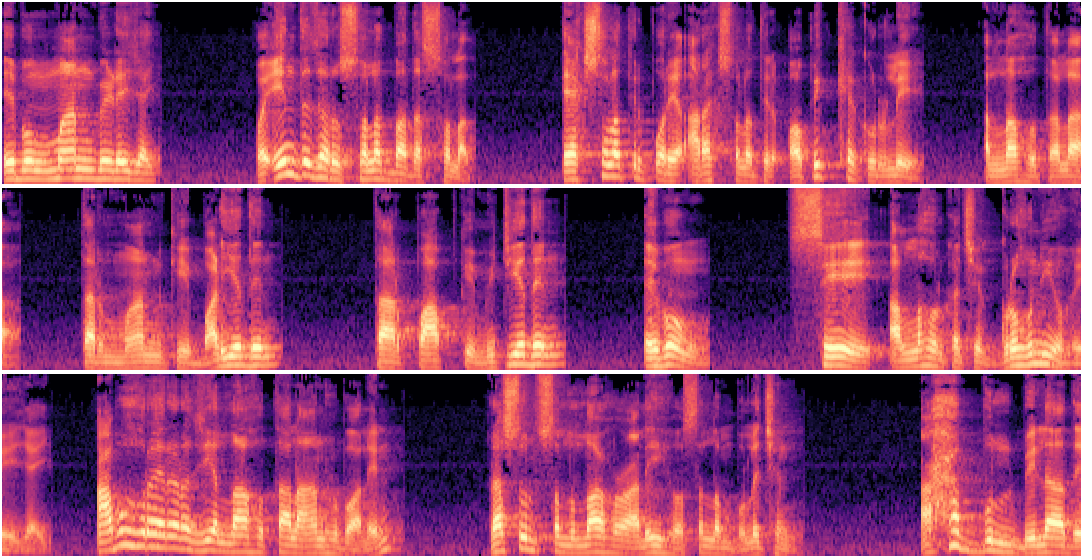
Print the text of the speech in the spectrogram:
এবং মান বেড়ে যায়। এনতেজারু সলাদ বাদা সলাদ এক সলাতের পরে আর এক সলাতের অপেক্ষা করলে আল্লাহ তালা তার মানকে বাড়িয়ে দেন, তার পাপকে মিটিয়ে দেন এবং সে আল্লাহর কাছে গ্রহণীয় হয়ে যায়। আবু হরাইরা রাজি আল্লাহ তালা আনহু বলেন, রাসুল সাল্লাহ আলী আসাল্লাম বলেছেন আহাবুল বেলাদে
